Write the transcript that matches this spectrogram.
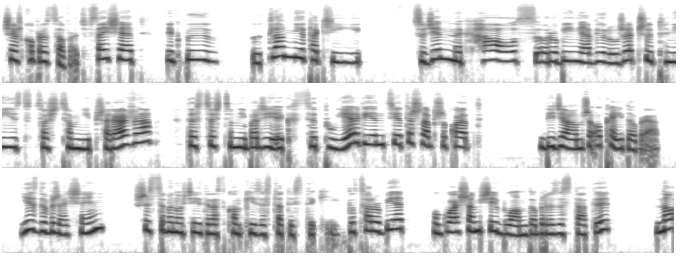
ciężko pracować. W sensie jakby dla mnie taki codzienny chaos robienia wielu rzeczy to nie jest coś, co mnie przeraża. To jest coś, co mnie bardziej ekscytuje, więc ja też na przykład wiedziałam, że okej, okay, dobra, jest wrzesień, wszyscy będą chcieli teraz kątki ze statystyki. To co robię? Ogłaszam się, byłam dobra ze staty, no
